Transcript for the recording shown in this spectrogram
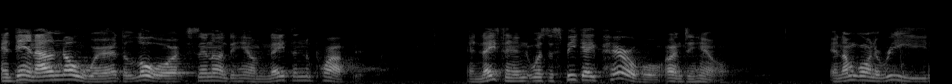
And then out of nowhere, the Lord sent unto him Nathan the prophet. And Nathan was to speak a parable unto him. And I'm going to read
